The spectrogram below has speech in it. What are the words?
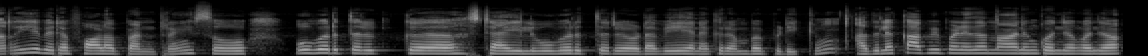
நிறைய பேரை ஃபாலோ பண்ணுறேன் ஸோ ஒவ்வொருத்தருக்கு ஸ்டைல் ஒவ்வொருத்தரோடவே எனக்கு ரொம்ப பிடிக்கும். அதில் காப்பி பண்ணி தான் நானும் கொஞ்சம் கொஞ்சம்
